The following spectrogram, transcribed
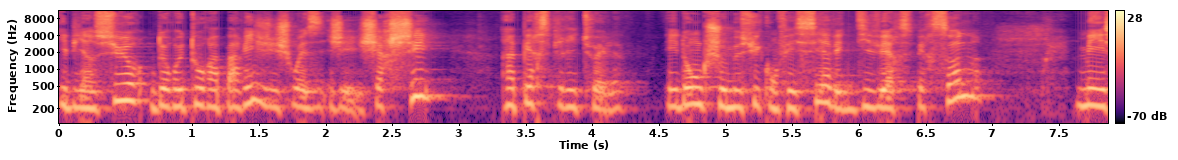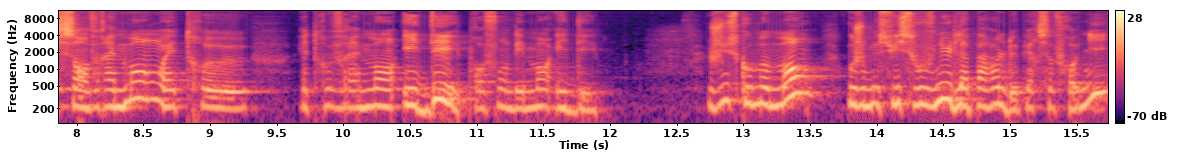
Et bien sûr, de retour à Paris, j'ai cherché un père spirituel. Et donc, je me suis confessée avec diverses personnes, mais sans vraiment être, vraiment aidée, profondément aidée. Jusqu'au moment où je me suis souvenue de la parole de Père Sophronie,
